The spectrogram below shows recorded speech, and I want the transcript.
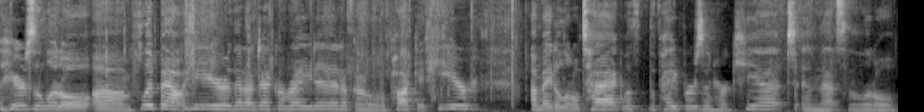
here's a little um, flip out here that I decorated I've got a little pocket here I made a little tag with the papers in her kit and that's the little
